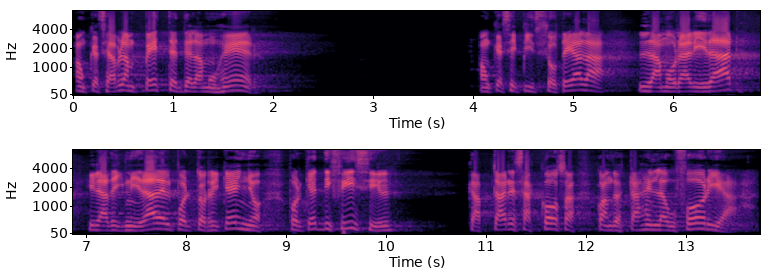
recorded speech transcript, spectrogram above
aunque se hablan pestes de la mujer, aunque se pisotea la, la moralidad y la dignidad del puertorriqueño, porque es difícil captar esas cosas cuando estás en la euforia.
